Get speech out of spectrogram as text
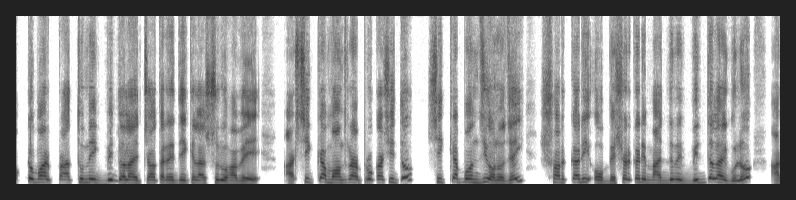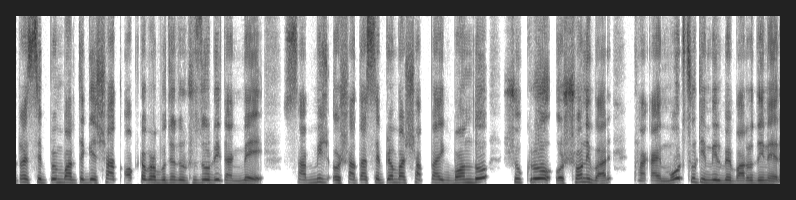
অক্টোবর প্রাথমিক বিদ্যালয় যথারীতি খেলা শুরু হবে। আর শিক্ষা মন্ত্রণালয় প্রকাশিত শিক্ষাপঞ্জি অনুযায়ী সরকারি ও বেসরকারি মাধ্যমিক বিদ্যালয়গুলো আঠাশ সেপ্টেম্বর থেকে সাত অক্টোবর পর্যন্ত ছুটি থাকবে। ছাব্বিশ ও সাতাশ সেপ্টেম্বর সাপ্তাহিক বন্ধ, শুক্র ও শনিবার ঢাকায় মোট ছুটি মিলবে বারো দিনের।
